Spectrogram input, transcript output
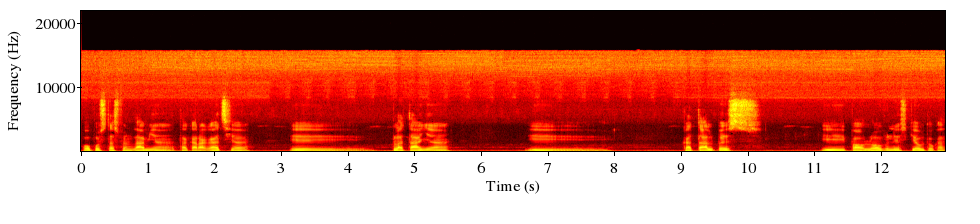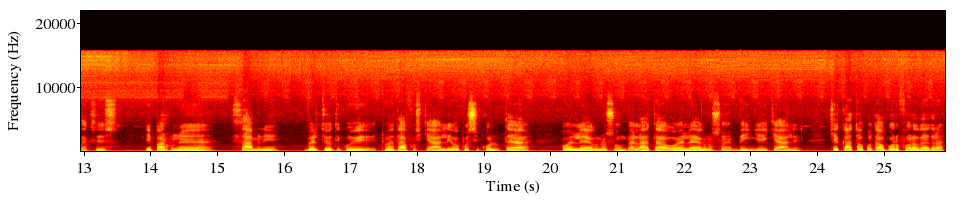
όπως τα σφενδάμια, τα καραγάτσια, οι πλατάνια, οι κατάλπες, οι παολόβινες και ούτω καθεξής. Υπάρχουν ε, θάμνοι βελτιωτικού του εδάφους και άλλοι όπως η κολουτέα, ο ελέαγνος ο Μπελάτα, ο ελέαγνος ο εμπίγκε και άλλοι και κάτω από τα οποροφόρα δέντρα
